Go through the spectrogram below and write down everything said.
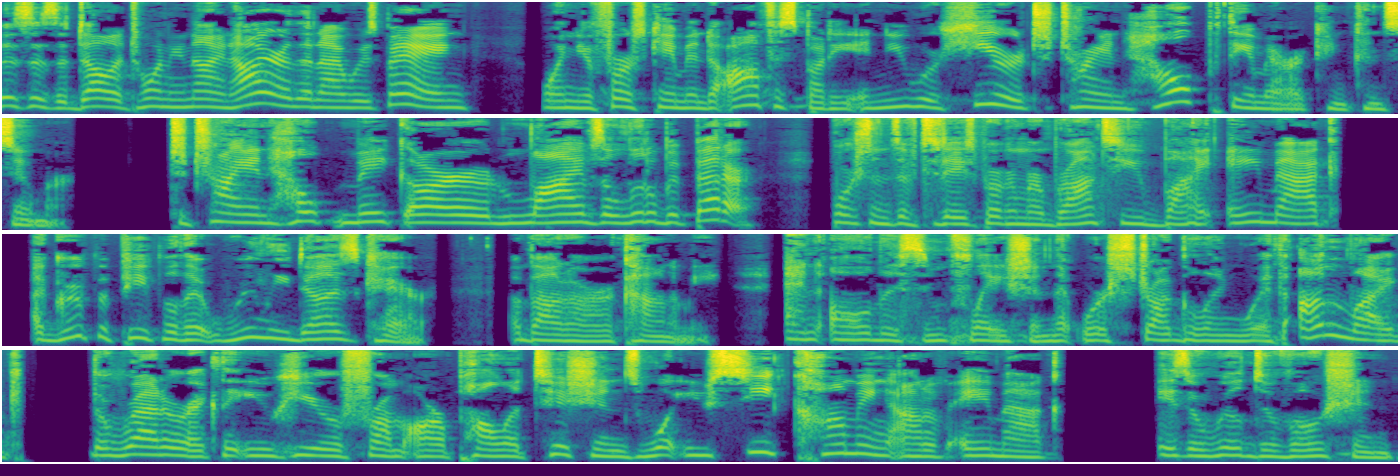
this is a dollar twenty nine higher than I was paying when you first came into office, buddy, and you were here to try and help the American consumer, to try and help make our lives a little bit better. Portions of today's program are brought to you by AMAC, a group of people that really does care about our economy and all this inflation that we're struggling with. Unlike the rhetoric that you hear from our politicians, what you see coming out of AMAC is a real devotion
